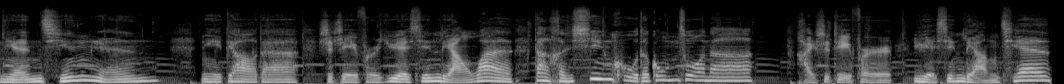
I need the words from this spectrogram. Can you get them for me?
年轻人，你调的是这份月薪两万但很辛苦的工作呢，还是这份月薪两千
